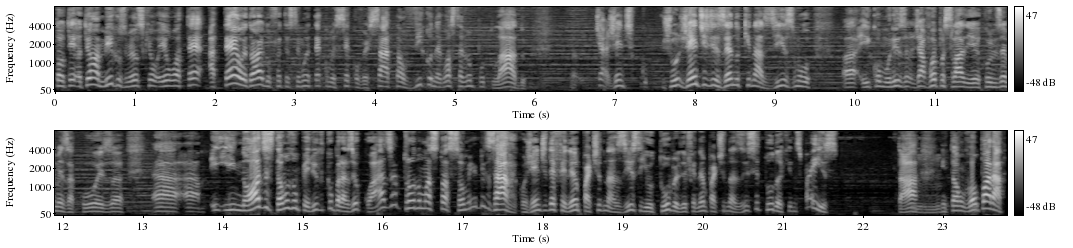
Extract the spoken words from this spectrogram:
então eu tenho amigos meus que eu, eu até, até o Eduardo foi testemunho, até comecei a conversar, tal, vi que o negócio estava indo pro outro lado. Tinha gente, gente dizendo que nazismo uh, e comunismo já foi para esse lado, e comunismo é a mesma coisa. Uh, uh, e, e, nós estamos num período que o Brasil quase entrou numa situação meio bizarra, com gente defendendo o partido nazista, youtuber defendendo o partido nazista e tudo aqui nesse país. Tá? Uhum. Então vamos parar.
